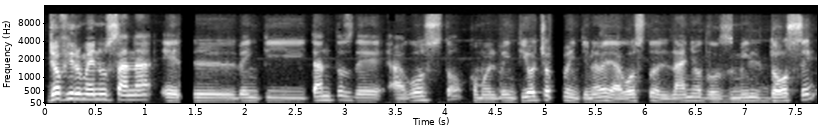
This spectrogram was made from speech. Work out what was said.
Yo firmé en Usana el veintitantos de agosto, como el 28, 29 de agosto del año 2012.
